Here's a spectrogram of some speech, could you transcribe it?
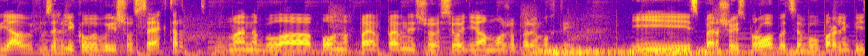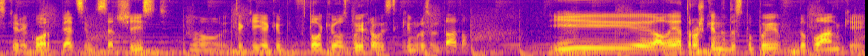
Я взагалі, коли вийшов в сектор, в мене була повна впевненість, що сьогодні я можу перемогти. І з першої спроби це був паралімпійський рекорд 5,76. Ну, такий, який в Токіо виграли з таким результатом. І... Але я трошки не доступив до планки,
